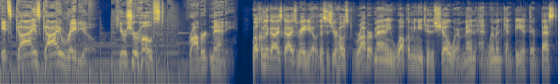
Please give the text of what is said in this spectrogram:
It's Guys Guy Radio. Here's your host, Robert Manni. Welcome to Guys Guys Radio. This is your host, Robert Manni, welcoming you to the show where men and women can be at their best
